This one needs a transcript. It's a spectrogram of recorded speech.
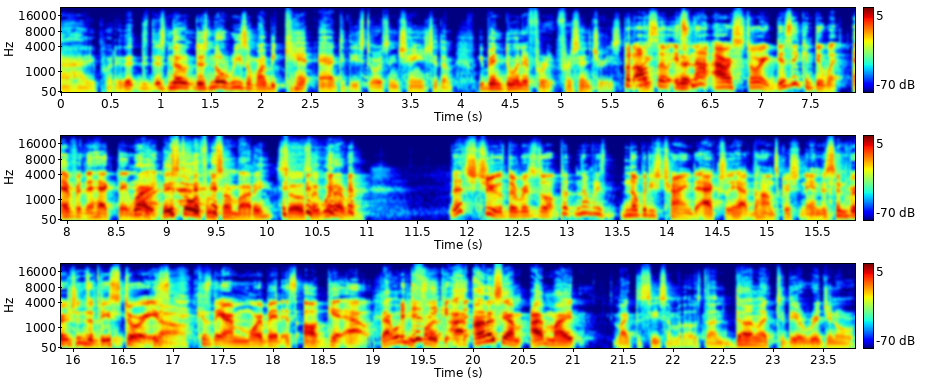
Ah, how do you put it? There's no, there's no reason why we can't add to these stories and change to them. We've been doing it for for centuries. But Like, also, it's not our story. Disney can do whatever the heck they right. want. Right. They stole it from somebody, so it's like whatever. That's true. The original, but nobody's nobody's trying to actually have the Hans Christian Andersen versions of these stories No. because they are morbid as all get out. That would But be Disney fun. c- I, honestly, I'm, I might like to see some of those done, done like to the original.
